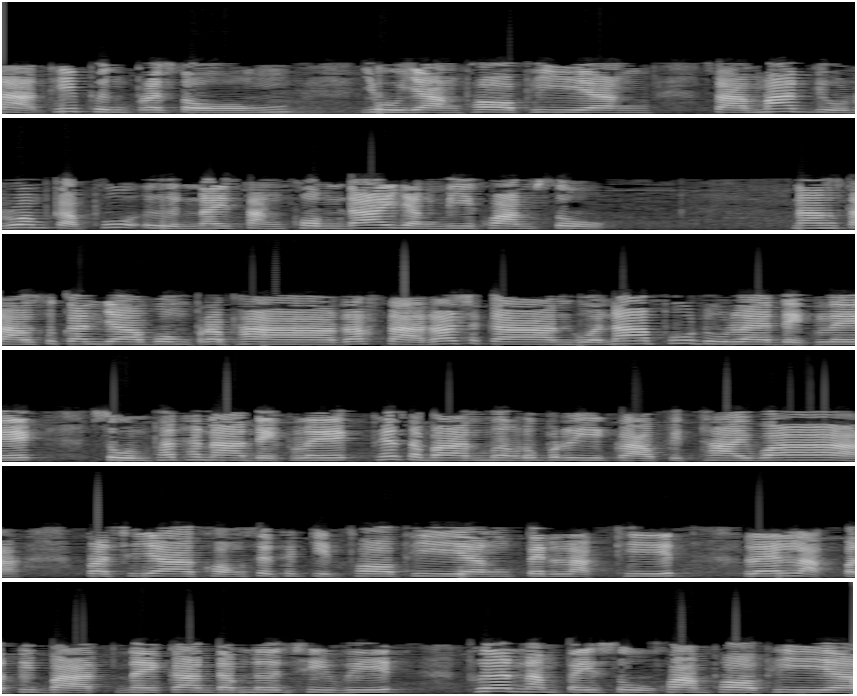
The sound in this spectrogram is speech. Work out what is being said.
ณะที่พึงประสงค์ อยู่อย่างพอเพียง สามารถอยู่ร่วมกับผู้อื่นในสังคมได้อย่างมีความสุข นางสาวสุกัญญาวงประภา รักษาราชการ หัวหน้าผู้ดูแลเด็กเล็ก ศูนย์พัฒนาเด็กเล็ก เทศบาลเมืองลบบุรีกล่าวปิดท้ายว่า ปรัชญาของเศรษฐกิจพอเพียง เป็นหลักคิด และหลักปฏิบัติในการดำเนินชีวิต เพื่อนำไปสู่ความพอเพียง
